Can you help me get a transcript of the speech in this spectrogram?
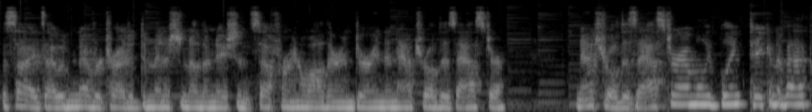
Besides, I would never try to diminish another nation's suffering while they're enduring a natural disaster. Natural disaster? Emily blinked, taken aback.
